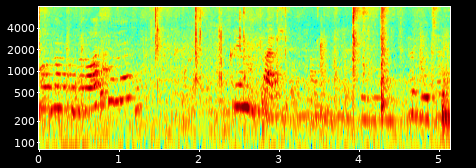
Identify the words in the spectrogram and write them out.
по одному дорослому, крім першого. Ведучого.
